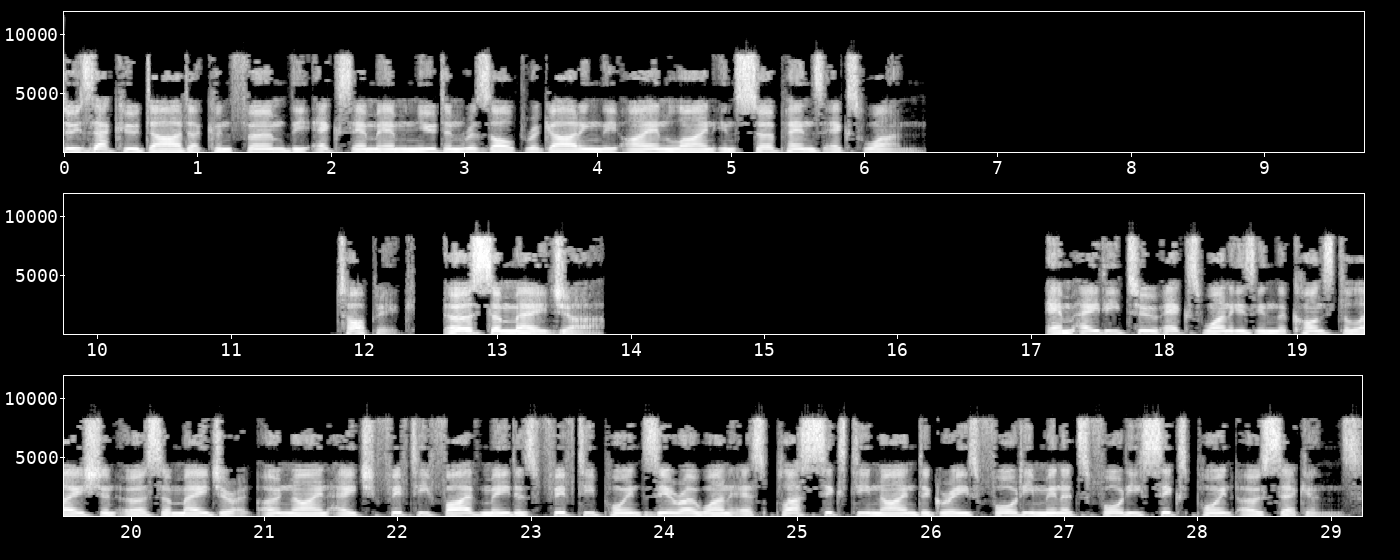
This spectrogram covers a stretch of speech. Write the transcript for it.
Suzaku data confirmed the XMM Newton result regarding the iron line in Serpens X1. Ursa Major. M82X1 is in the constellation Ursa Major at 09H 55 m 50.01 s plus 69 degrees 40 minutes 46.0 seconds.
